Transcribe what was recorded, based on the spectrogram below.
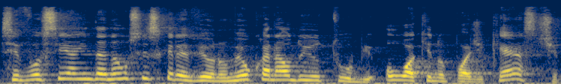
Se você ainda não se inscreveu no meu canal do YouTube ou aqui no podcast,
